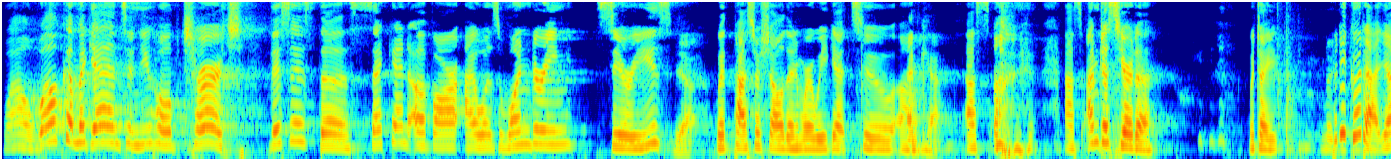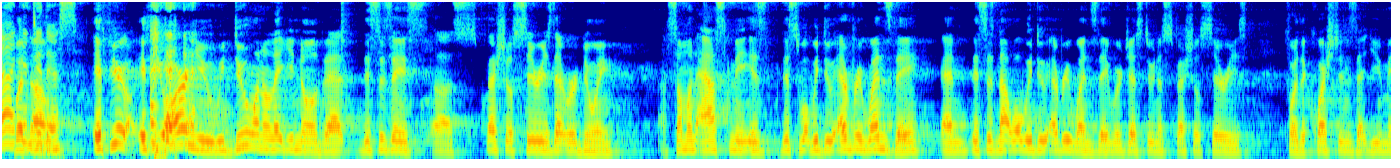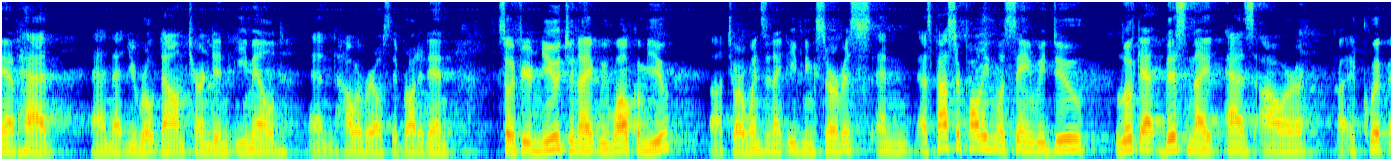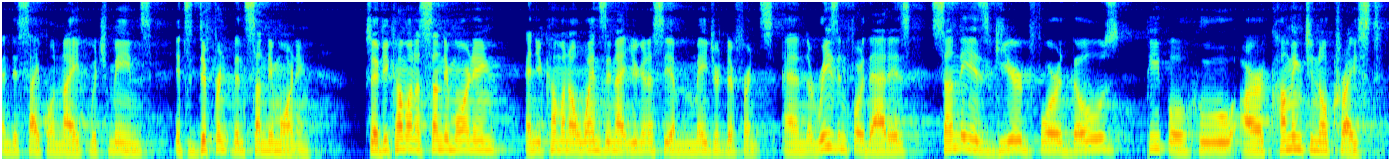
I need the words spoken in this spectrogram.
Wow, welcome again to New Hope Church. This is the second of our I Was Wondering series Yeah. with Pastor Sheldon, where we get to. Um, And Kat. Ask, ask, I'm just here to, which I pretty good at. Yeah, I But, can do um, this. If you're if you are new, we do want to let you know that this is a uh, special series that we're doing. Uh, someone asked me, "Is this what we do every Wednesday?" And this is not what we do every Wednesday. We're just doing a special series for the questions that you may have had and that you wrote down, turned in, emailed, and however else they brought it in. So if you're new tonight, we welcome you uh, to our Wednesday night evening service. And as Pastor Pauline was saying, we do look at this night as our uh, equip and disciple night, which means it's different than Sunday morning. So if you come on a Sunday morning and you come on a Wednesday night, you're going to see a major difference. And the reason for that is Sunday is geared for those people who are coming to know Christ.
